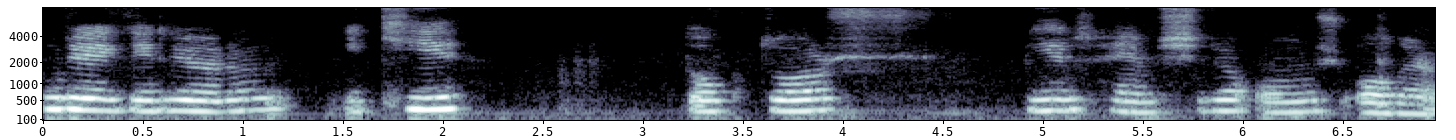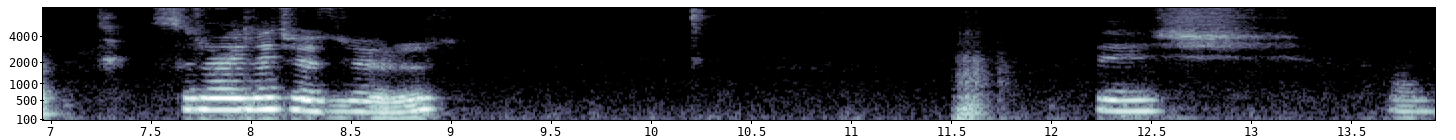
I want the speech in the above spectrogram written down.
buraya geliyorum. İki doktor, bir hemşire olmuş oluyor. Sırayla çözüyoruz. 5 6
